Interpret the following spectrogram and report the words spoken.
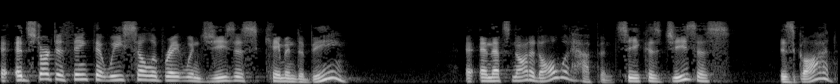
and start to think that we celebrate when Jesus came into being. And that's not at all what happened. See, because Jesus is God.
